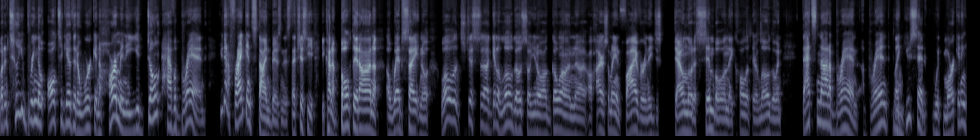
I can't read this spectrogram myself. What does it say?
but until you bring them all together to work in harmony, you don't have a brand. You got a Frankenstein business that's just you, you kind of bolt it on a, a website and, uh, well, let's just uh, get a logo. So, you know, I'll go on, uh, I'll hire somebody in Fiverr and they just download a symbol and they call it their logo. And that's not a brand. A brand, like No. you said with marketing,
